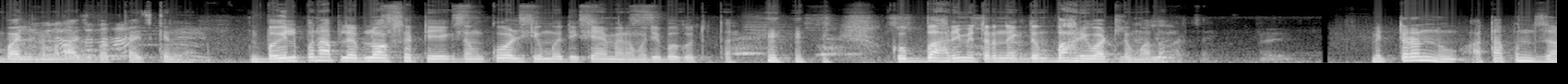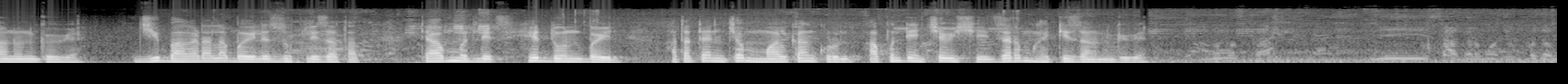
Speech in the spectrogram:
बैलानं मला अजिबात काहीच केलं नाही. बैल पण आपल्या ब्लॉगसाठी एकदम क्वालिटीमध्ये कॅमेरामध्ये बघत होता. खूप भारी मित्रांनो एकदम भारी वाटलं मला. मित्रांनो आता आपण जाणून घेऊया. जी बागडाला बैल झोपली जातात त्यामधलेच हे दोन बैल. आता त्यांच्या मालकांकडून आपण त्यांच्याविषयी जरा माहिती जाणून घेऊया. नमस्कार. मी सागर महादेव कदम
